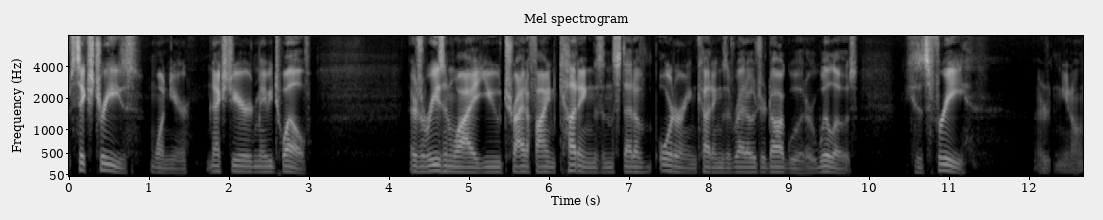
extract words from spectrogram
6 trees one year next year maybe 12 there's a reason why you try to find cuttings instead of ordering cuttings of red osier dogwood or willows because it's free or you know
